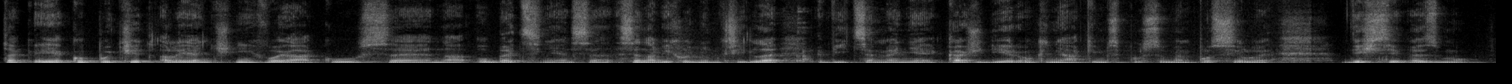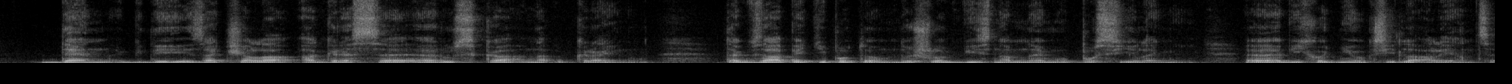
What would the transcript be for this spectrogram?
Tak jako počet aliančních vojáků se na obecně, se, se na východním křídle víceméně každý rok nějakým způsobem posiluje. Když si vezmu den, kdy začala agrese Ruska na Ukrajinu, tak v zápěti potom došlo k významnému posílení eh, východního křídla aliance.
